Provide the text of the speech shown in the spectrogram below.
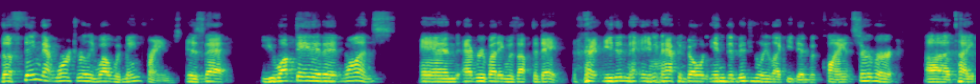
the thing that worked really well with mainframes is that you updated it once and everybody was up to date. Right? You didn't you didn't have to go individually like you did with client server uh, type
